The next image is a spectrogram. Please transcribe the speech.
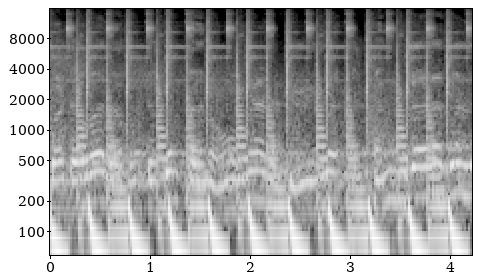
ಬಡವರ ಹುಟ್ಟುಗಂತನು ಯಾರ ಕೀಳ ಅಂಗಳಗಳು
